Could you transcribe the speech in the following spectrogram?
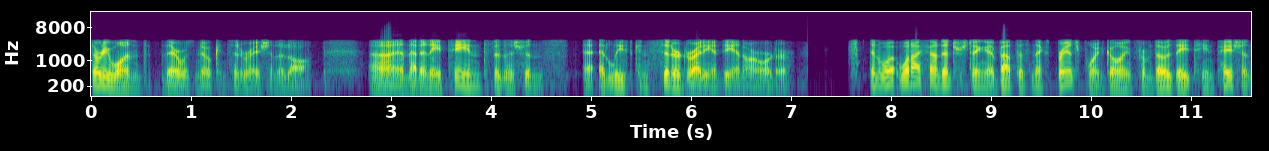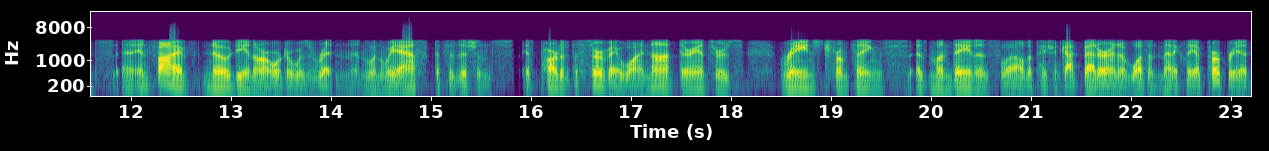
31, there was no consideration at all. Uh, and that in 18, physicians at least considered writing a DNR order. And what, what I found interesting about this next branch point, going from those 18 patients, uh, in five, no DNR order was written. And when we asked the physicians as part of the survey why not, their answers ranged from things as mundane as, well, the patient got better and it wasn't medically appropriate,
